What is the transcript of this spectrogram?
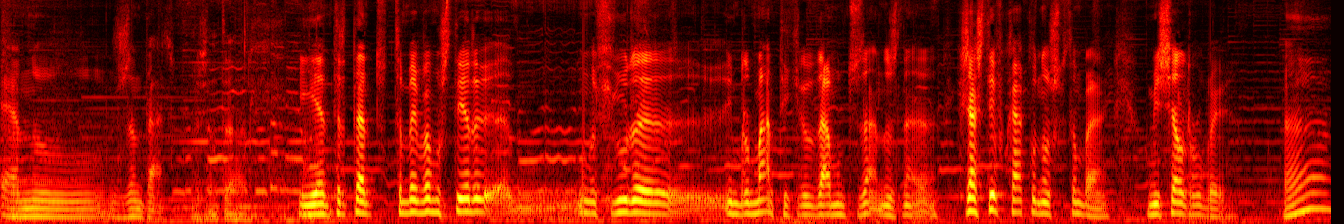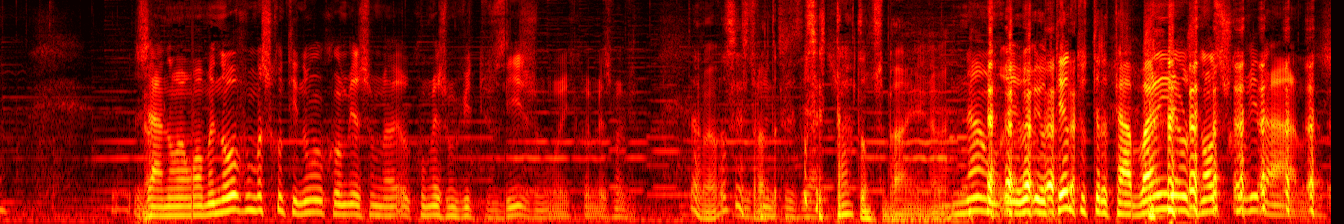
É no jantar. No jantar. E entretanto também vamos ter eh, uma figura emblemática de há muitos anos, né, que já esteve cá connosco também, Michel Roubaix. Ah, já não é um homem novo, mas continua com, a mesma, com o mesmo virtuosismo e com a mesma. Tá bem, vocês, tratam, vocês tratam-se bem, não é? Não, eu, eu, tento tratar bem os nossos convidados.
